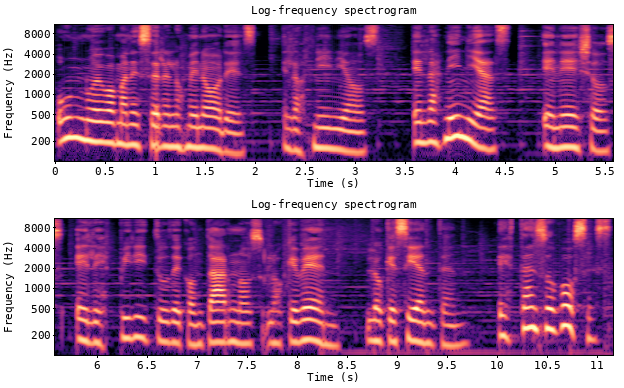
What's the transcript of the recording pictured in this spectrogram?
un nuevo amanecer en los menores, en los niños, en las niñas, en ellos el espíritu de contarnos lo que ven, lo que sienten, está en sus voces.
